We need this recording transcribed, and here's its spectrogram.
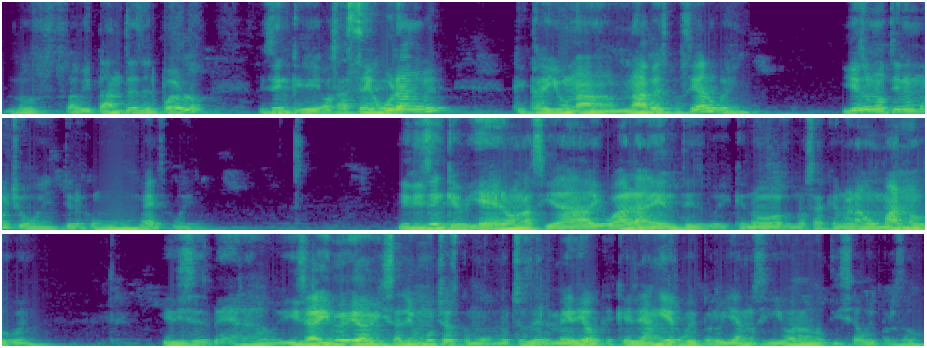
los habitantes del pueblo dicen que, o sea, aseguran, güey, que cayó una nave espacial, güey. Y eso no tiene mucho, güey, tiene como un mes, güey. Y dicen que vieron hacia igual a entes, güey, que no, no, o sea, que no eran humanos, güey. Y dices, verga, güey. Y ahí me- salió muchos, como muchos del medio que querían ir, güey, pero ya no siguió la noticia, güey, por eso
